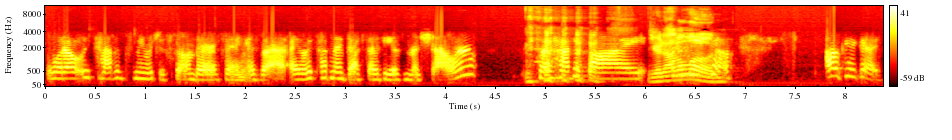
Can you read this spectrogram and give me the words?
what always happens to me, which is so embarrassing, is that I always have my best ideas in the shower. So I had to buy. You're not alone. okay, good.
